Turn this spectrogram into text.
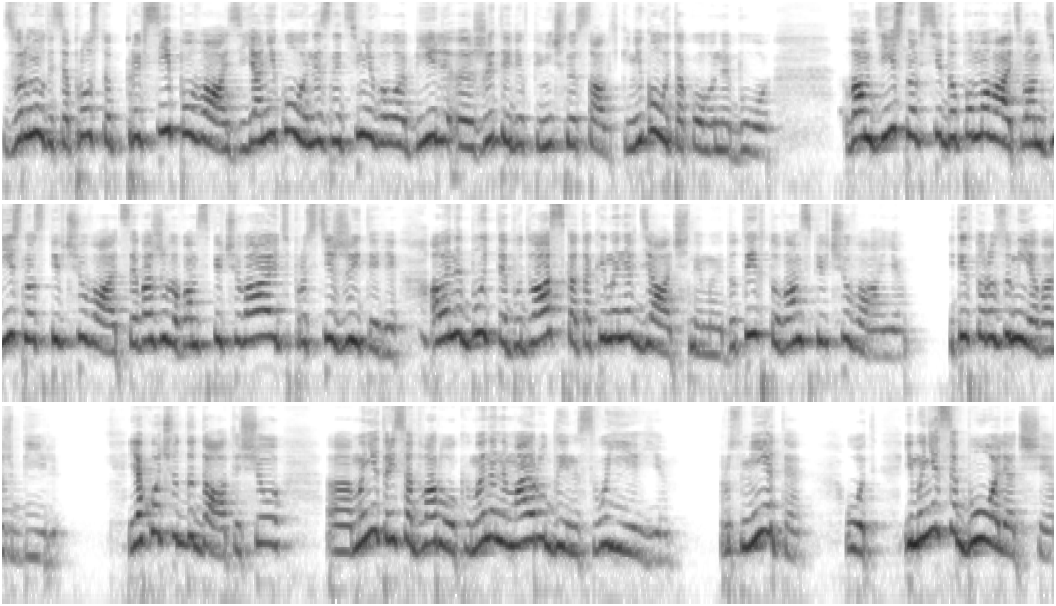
звернутися просто при всій повазі. Я ніколи не знецінювала біль е, жителів Північної Савтики, ніколи такого не було. Вам дійсно всі допомагають, вам дійсно співчувають. Це важливо, вам співчувають прості жителі. Але не будьте, будь ласка, такими невдячними до тих, хто вам співчуває, і тих, хто розуміє ваш біль. Я хочу додати, що мені 32 роки, в мене немає родини своєї. Розумієте? От. І мені це боляче.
